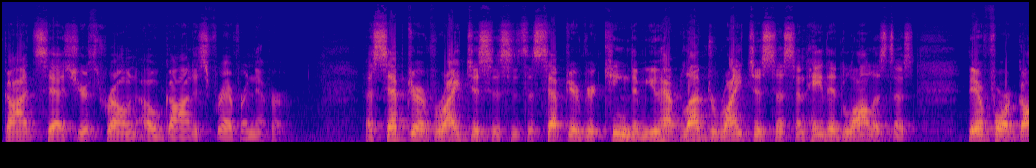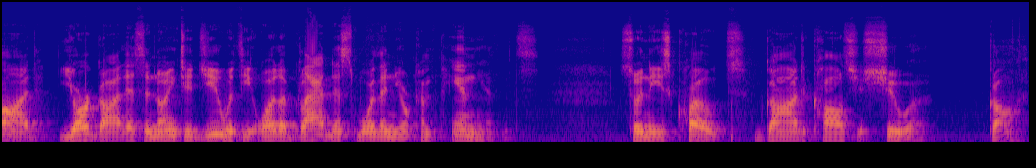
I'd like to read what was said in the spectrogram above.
God says, Your throne, O God, is forever and ever. A scepter of righteousness is the scepter of your kingdom. You have loved righteousness and hated lawlessness. Therefore, God, your God, has anointed you with the oil of gladness more than your companions. So, in these quotes, God calls Yeshua God.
